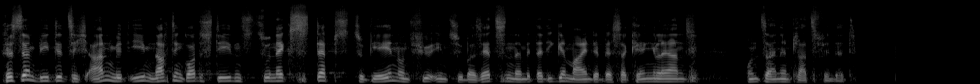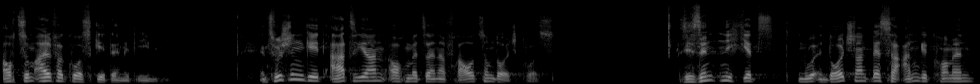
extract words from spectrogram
Christian bietet sich an, mit ihm nach dem Gottesdienst zu Next Steps zu gehen und für ihn zu übersetzen, damit er die Gemeinde besser kennenlernt und seinen Platz findet. Auch zum Alpha-Kurs geht er mit ihm. Inzwischen geht Adrian auch mit seiner Frau zum Deutschkurs. Sie sind nicht jetzt nur in Deutschland besser angekommen,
